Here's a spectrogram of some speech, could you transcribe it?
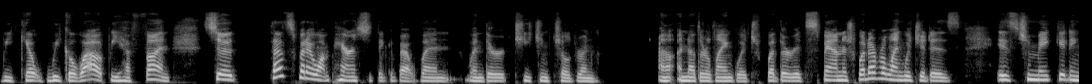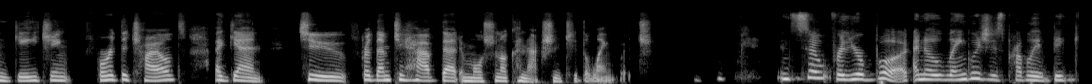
we go we go out we have fun. So that's what i want parents to think about when when they're teaching children uh, another language whether it's spanish whatever language it is is to make it engaging for the child. Again to for them to have that emotional connection to the language. And so for your book, I know language is probably a big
